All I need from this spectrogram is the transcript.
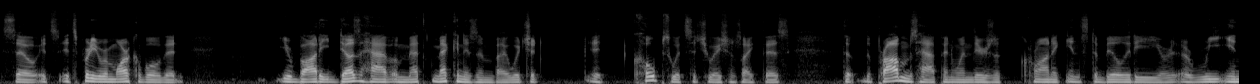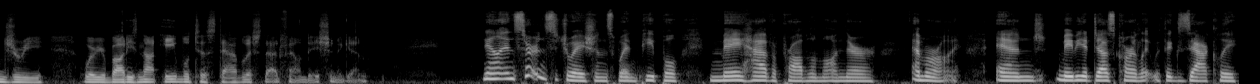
So it's it's pretty remarkable that your body does have a me- mechanism by which it it copes with situations like this. The the problems happen when there's a chronic instability or a re-injury where your body's not able to establish that foundation again. Now, in certain situations when people may have a problem on their MRI, and maybe it does correlate with exactly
